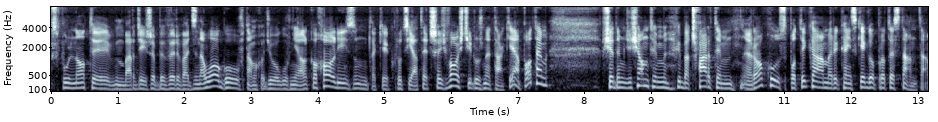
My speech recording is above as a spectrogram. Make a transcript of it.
wspólnoty bardziej, żeby wyrwać z nałogów, tam chodziło głównie o alkoholizm, takie krucjatę trzeźwości, różne różne takie, a potem w 70 chyba czwartym roku spotyka amerykańskiego protestanta.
